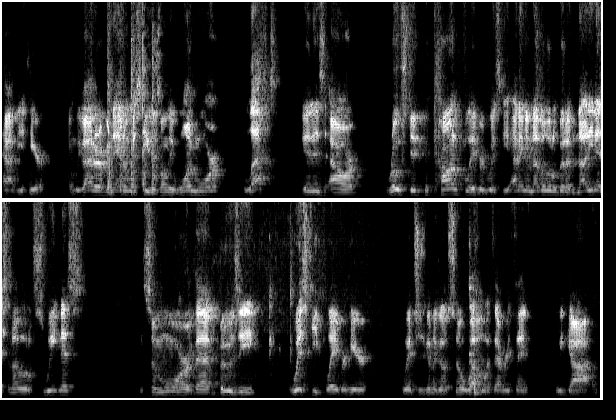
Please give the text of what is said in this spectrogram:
have you here. And we've added our banana whiskey. There's only one more left. It is our roasted pecan flavored whiskey, adding another little bit of nuttiness, another little sweetness, and some more of that boozy whiskey flavor here, which is going to go so well with everything we got.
